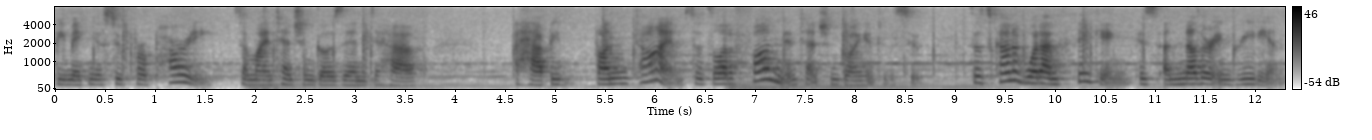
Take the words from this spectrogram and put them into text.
be making a soup for a party, so my intention goes in to have a happy, fun time. So it's a lot of fun intention going into the soup. So it's kind of what I'm thinking is another ingredient.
